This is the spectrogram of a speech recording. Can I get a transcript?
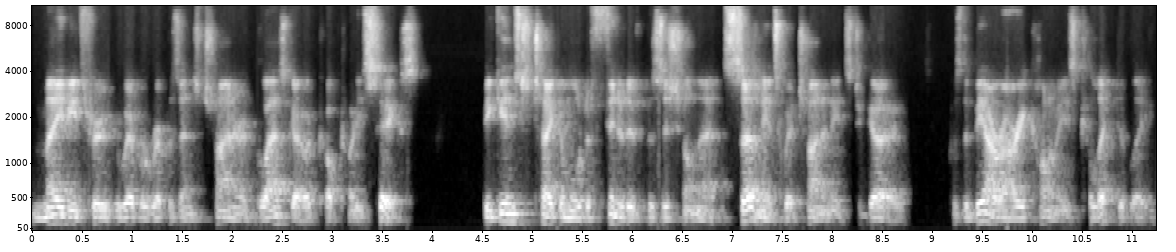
maybe through whoever represents China at Glasgow at COP26, begins to take a more definitive position on that. Certainly, it's where China needs to go, because the BRI economies collectively,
